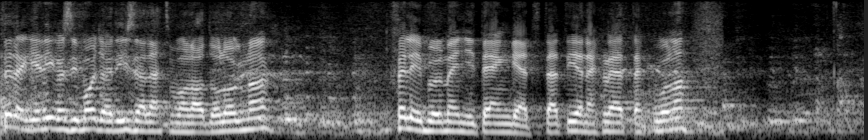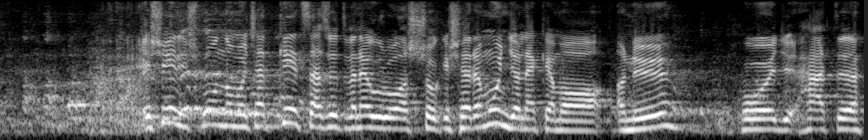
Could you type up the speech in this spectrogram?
tényleg ilyen igazi magyar íze lett volna a dolognak. Feléből mennyit enged, tehát ilyenek lehettek volna. És én is mondom, hogy hát 250 euró az sok, és erre mondja nekem a, a nő, hogy hát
